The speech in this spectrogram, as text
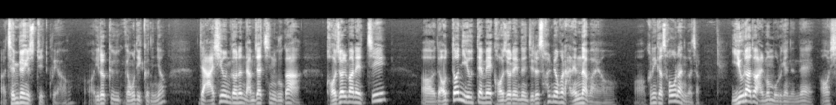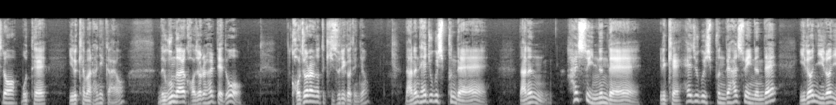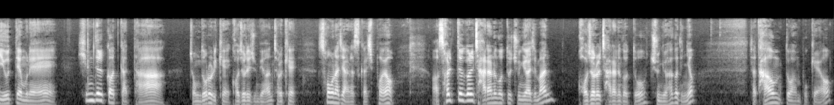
어, 젬병일 수도 있고요. 어, 이럴 경우도 있거든요. 이제 아쉬운 거는 남자친구가 거절만 했지 어, 어떤 이유 때문에 거절했는지를 설명을 안 했나 봐요. 어, 그러니까 서운한 거죠. 이유라도 알면 모르겠는데 어, 싫어 못해 이렇게만 하니까요. 누군가를 거절을 할 때도 거절하는 것도 기술이거든요. 나는 해주고 싶은데 나는 할 수 있는데 이렇게 해주고 싶은데 할 수 있는데 이런 이런 이유 때문에 힘들 것 같아 정도로 이렇게 거절해 주면 저렇게 서운하지 않았을까 싶어요. 어, 설득을 잘하는 것도 중요하지만 거절을 잘하는 것도 중요하거든요. 자, 다음 또 한번 볼게요.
